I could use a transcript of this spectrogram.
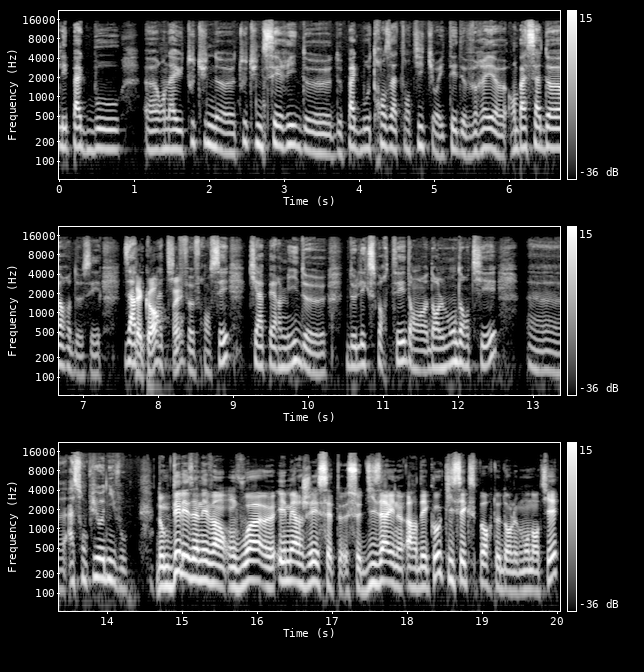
les paquebots. Euh, on a eu toute une, toute une série de, paquebots transatlantiques qui ont été de vrais ambassadeurs de ces arts décoratifs français, qui a permis de, de l'exporter dans, dans, le monde entier. Euh, à son plus haut niveau. Donc dès les années 20, on voit euh, émerger ce design art déco qui s'exporte dans le monde entier.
